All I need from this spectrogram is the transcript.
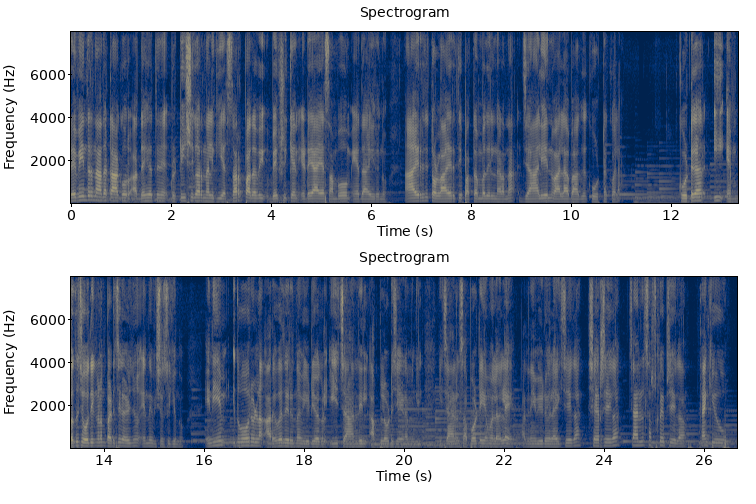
രവീന്ദ്രനാഥ ടാഗോർ അദ്ദേഹത്തിന് ബ്രിട്ടീഷുകാർ നൽകിയ സർ പദവി ഉപേക്ഷിക്കാൻ ഇടയായ സംഭവം ഏതായിരുന്നു? ആയിരത്തി തൊള്ളായിരത്തി പത്തൊമ്പതിൽ നടന്ന ജാലിയൻ വാലാബാഗ് കൂട്ടക്കൊല. കൂട്ടുകാർ ഈ എൺപത് ചോദ്യങ്ങളും പഠിച്ചു കഴിഞ്ഞു എന്ന് വിശ്വസിക്കുന്നു. ഇനിയും ഇതുപോലുള്ള അറിവ് തരുന്ന വീഡിയോകൾ ഈ ചാനലിൽ അപ്ലോഡ് ചെയ്യണമെങ്കിൽ ഈ ചാനൽ സപ്പോർട്ട് ചെയ്യുമല്ലോ അല്ലേ? അതിന് ഈ വീഡിയോ ലൈക്ക് ചെയ്യുക ഷെയർ ചെയ്യുക ചാനൽ സബ്സ്ക്രൈബ് ചെയ്യുക. താങ്ക്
